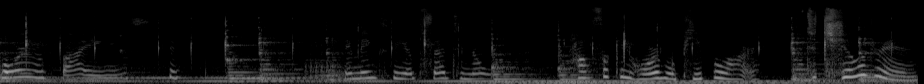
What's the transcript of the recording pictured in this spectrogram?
horrifying. It, it makes me upset to know how fucking horrible people are to children.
